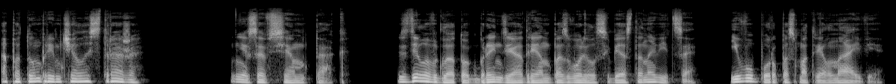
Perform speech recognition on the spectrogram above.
А потом примчалась стража». «Не совсем так», Сделав глоток бренди, Адриан позволил себе остановиться и в упор посмотрел на Айви.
